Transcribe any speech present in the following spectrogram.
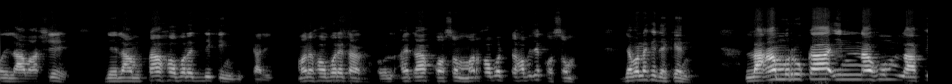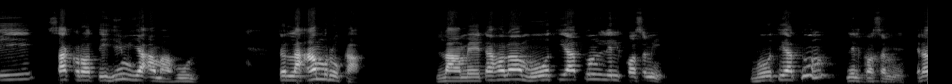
ওই লাম আসে, যে লামটা খবরের দিকে ইঙ্গিতকারী মানে খবর এটা এটা কসম মানে খবরটা হবে যে কসম। যেমন নাকি দেখেন লা আমরুকা ইন্নাহুম লাফি সাকরাতিহিম ইয়া তো লামে এটা হলো মুতিয়াতুন লিল কসমি। মুতিয়াতুন লিল কসমি। এটা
